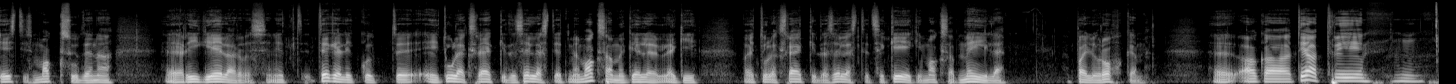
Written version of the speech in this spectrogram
Eestis maksudena eh, riigieelarvesse, nii et tegelikult eh, ei tuleks rääkida sellest, et me maksame kellelegi, vaid tuleks rääkida sellest, et see keegi maksab meile palju rohkem. Aga teatri mm,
